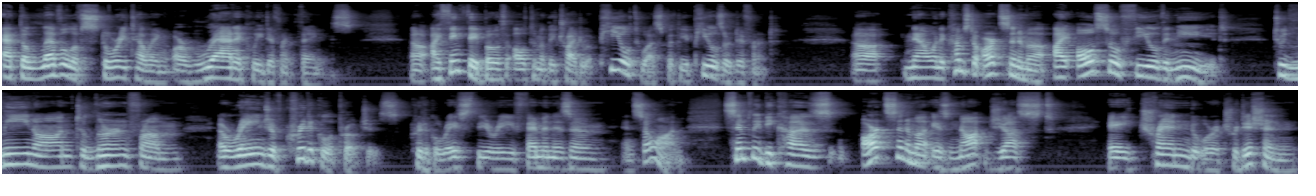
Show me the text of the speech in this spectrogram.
at the level of storytelling are radically different things. Uh, I think they both ultimately try to appeal to us, but the appeals are different. Uh, now, when it comes to art cinema, I also feel the need to lean on, to learn from a range of critical approaches critical race theory, feminism, and so on, simply because art cinema is not just a trend or a tradition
